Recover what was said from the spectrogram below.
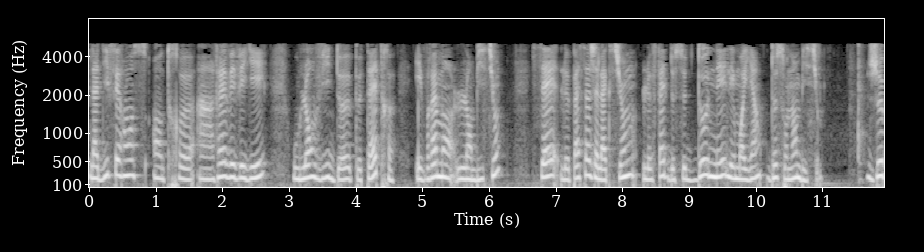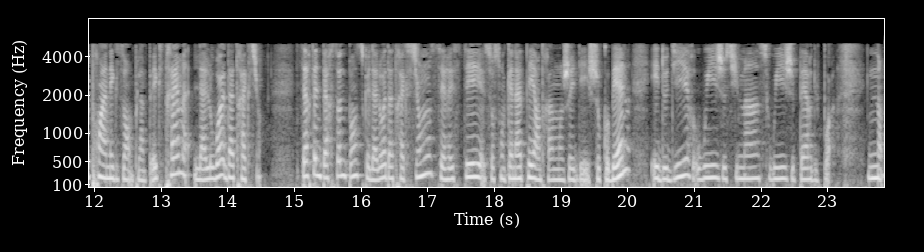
La différence entre un rêve éveillé ou l'envie de peut-être et vraiment l'ambition, c'est le passage à l'action, le fait de se donner les moyens de son ambition. Je prends un exemple un peu extrême, la loi d'attraction. Certaines personnes pensent que la loi d'attraction, c'est rester sur son canapé en train de manger des chocobènes et de dire oui, je suis mince, oui, je perds du poids. Non,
